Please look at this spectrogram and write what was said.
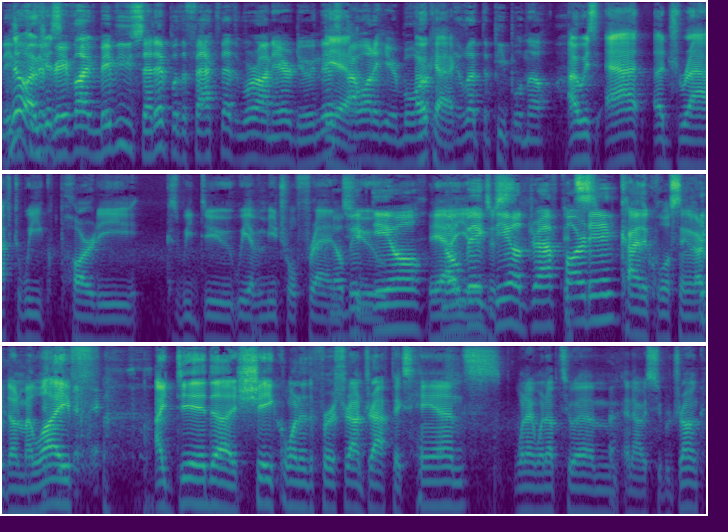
Maybe No, I was just- grapevine. Maybe you said it, but the fact that we're on air doing this, Yeah. I want to hear more. Okay. and let the people know. I was at a draft week party because we do we have a mutual friend. No big who- deal. Yeah, no big just- deal. Draft party. Kind of the coolest thing I've ever done in my life. I did uh, shake one of the first round draft picks' hands when I went up to him, and I was super drunk.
